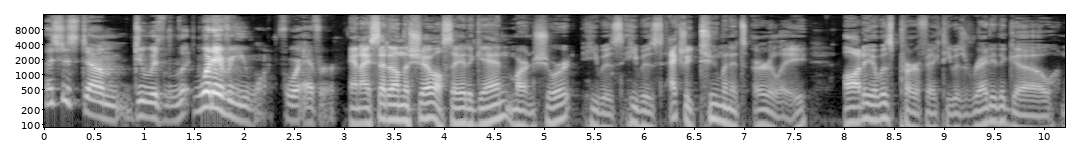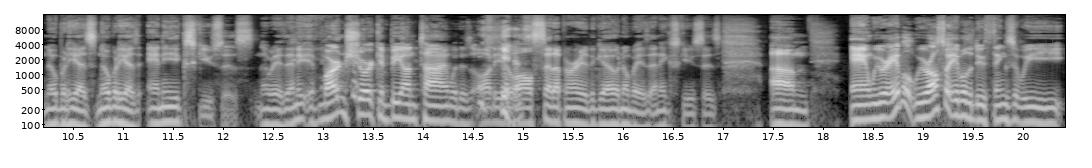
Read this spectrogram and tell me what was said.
let's just um do with whatever you want forever. And I said it on the show. I'll say it again. Martin Short, he was he was actually two minutes early. Audio was perfect. He was ready to go. Nobody has nobody has any excuses. Nobody has any. If Martin Short can be on time with his audio yes. all set up and ready to go, nobody has any excuses. Um, and we were able we were also able to do things that we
